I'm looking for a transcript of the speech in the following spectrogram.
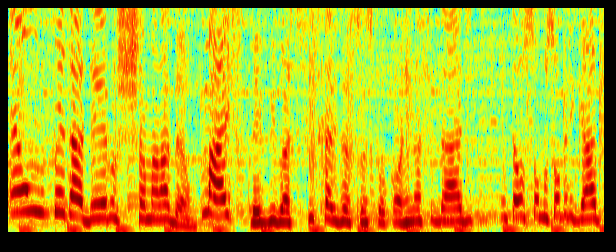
é um verdadeiro chamaladão. Mas, devido às fiscalizações que ocorrem na cidade, então somos obrigados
